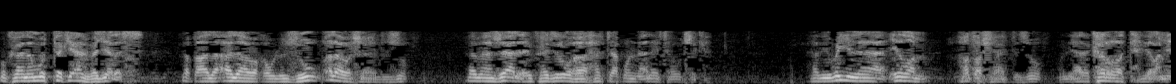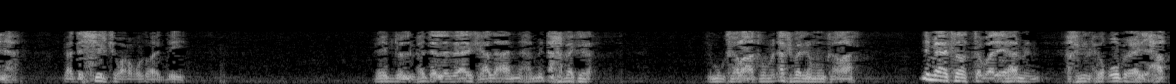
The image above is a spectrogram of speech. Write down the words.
وكان متكئا فجلس. فقال ألا وقول الزور؟ ألا وشهاده الزور. فما زال يكررها حتى قلنا ليته سكت هذا يبين لنا عظم خطر شهادة الزور. ولهذا كرر التحذير منها بعد الشرك وعقول الدين فيدل فدل ذلك على أنها من أخبث المنكرات ومن أكبر المنكرات لما يترتب عليها من أخذ الحقوق بغير حق.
